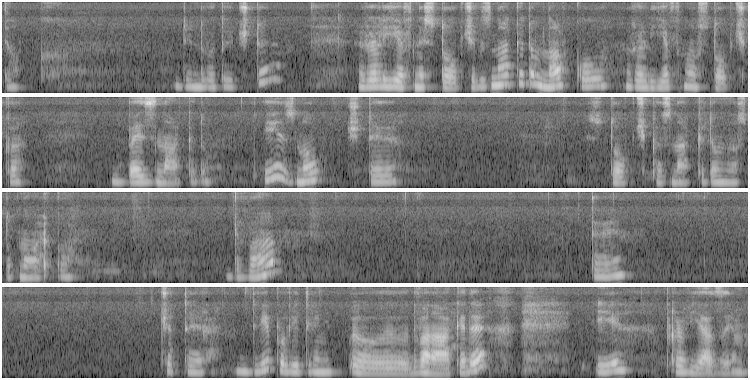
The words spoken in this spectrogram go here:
Так, 1, 2, 3, 4. Рельєфний стовпчик з накидом навколо рельєфного стовпчика без накиду. І знов 4 стовпчика з накидом наступну арку. 2, 3, 4. Дві повітряні, е, два накиди і пров'язуємо.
